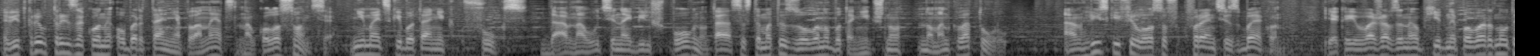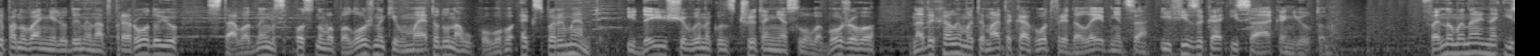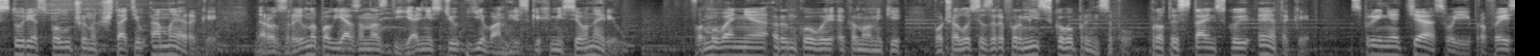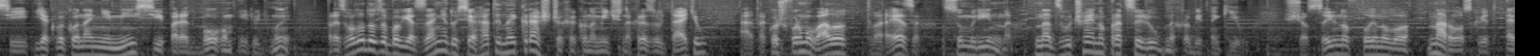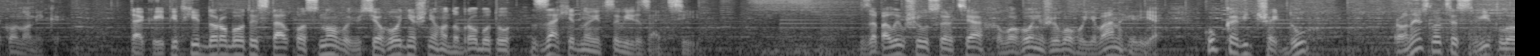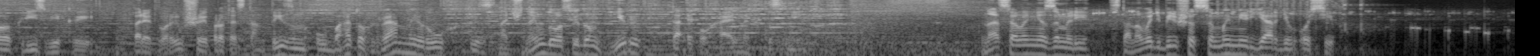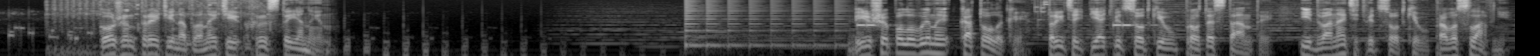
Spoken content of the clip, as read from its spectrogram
відкрив три закони обертання планет навколо Сонця. Німецький ботанік Фукс дав науці найбільш повну та систематизовану ботанічну номенклатуру. Англійський філософ Френсіс Бекон, який вважав за необхідне повернути панування людини над природою, став одним з основоположників методу наукового експерименту. Ідеї, що виникли з читання Слова Божого, надихали математика Готфріда Лейбніца і фізика Ісаака Ньютона. Феноменальна історія Сполучених Штатів Америки нерозривно пов'язана з діяльністю євангельських місіонерів. Формування ринкової економіки почалося з реформістського принципу, протестантської етики, сприйняття своєї професії як виконання місії перед Богом і людьми призвело до зобов'язання досягати найкращих економічних результатів, а також формувало тверезих, сумлінних, надзвичайно працелюбних робітників, що сильно вплинуло на розквіт економіки. Такий підхід до роботи став основою сьогоднішнього добробуту західної цивілізації. Запаливши у серцях вогонь живого Євангелія, купка відчайдух пронесла це світло крізь віки, перетворивши протестантизм у багатогранний рух із значним досвідом віри та епохальних змін. Населення Землі становить більше 7 мільярдів осіб. Кожен третій на планеті християнин. Більше половини католики, 35% протестанти і 12% православні.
